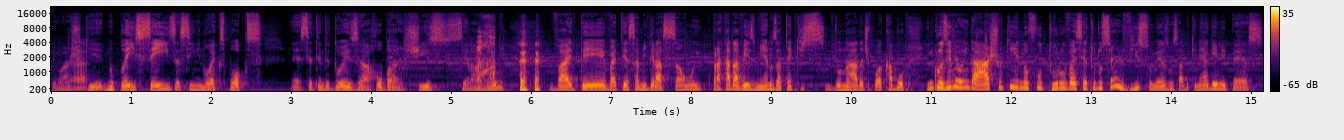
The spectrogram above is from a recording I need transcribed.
Eu acho É. que no Play 6, assim, no Xbox é, 72, arroba X, sei lá o nome, vai ter vai ter essa migração e para cada vez menos até que do nada, tipo, acabou. Inclusive, eu ainda acho que no futuro vai ser tudo serviço mesmo, sabe? Que nem a Game Pass.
